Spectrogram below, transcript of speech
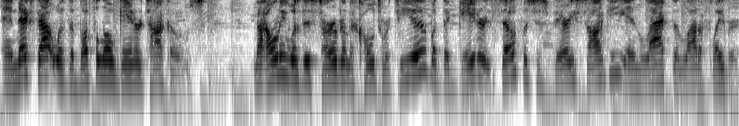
And next out was the Buffalo Gator Tacos. Not only was this served on a cold tortilla, but the gator itself was just very soggy and lacked a lot of flavor.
